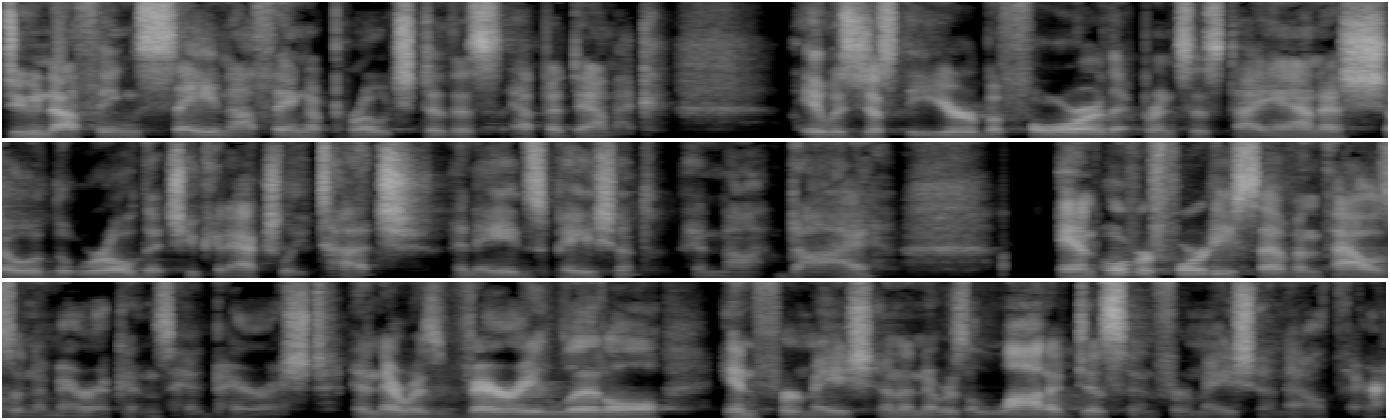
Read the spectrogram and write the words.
do nothing, say nothing approach to this epidemic. It was just the year before that Princess Diana showed the world that you could actually touch an AIDS patient and not die. And over 47,000 Americans had perished. And there was very little information, and there was a lot of disinformation out there.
